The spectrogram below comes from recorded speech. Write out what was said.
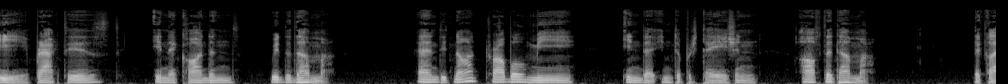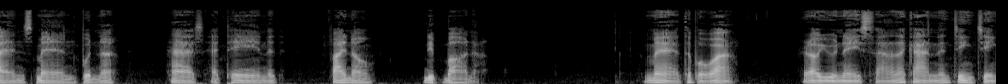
he practiced in accordance with the Dhamma and did not trouble me in the interpretation of the Dhamma. The clansman Punna has attained final nibbana. แม่ถ้าบอกว่า เราอยู่ในสถานการณ์นั้นจริง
